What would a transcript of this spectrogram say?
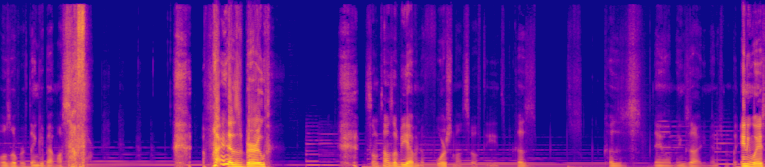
I was overthinking about myself. My head's barely. Sometimes I'll be having to force myself to eat because, because damn anxiety management. But anyways,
